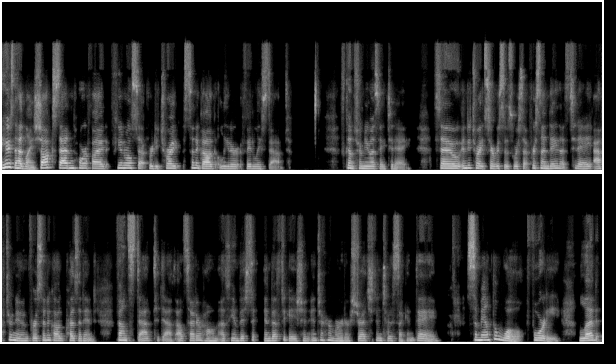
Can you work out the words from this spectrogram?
Here's the headline Shocked, saddened, horrified, funeral set for Detroit synagogue leader fatally stabbed. This comes from USA Today. So in Detroit, services were set for Sunday, that's today afternoon, for a synagogue president found stabbed to death outside her home as the investi- investigation into her murder stretched into a second day. Samantha Woll, 40, led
